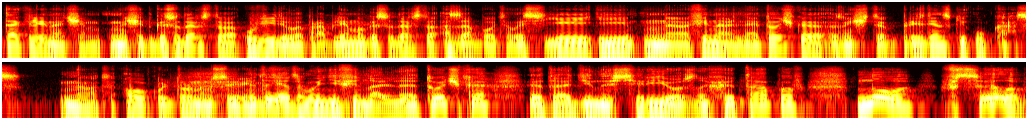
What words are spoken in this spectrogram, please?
так или иначе, значит, государство увидело проблему, государство озаботилось ей, и uh, финальная точка, значит, президентский указ – вот, о культурном суверенитете. Это, я думаю, не финальная точка. Это один из серьезных этапов. Но в целом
